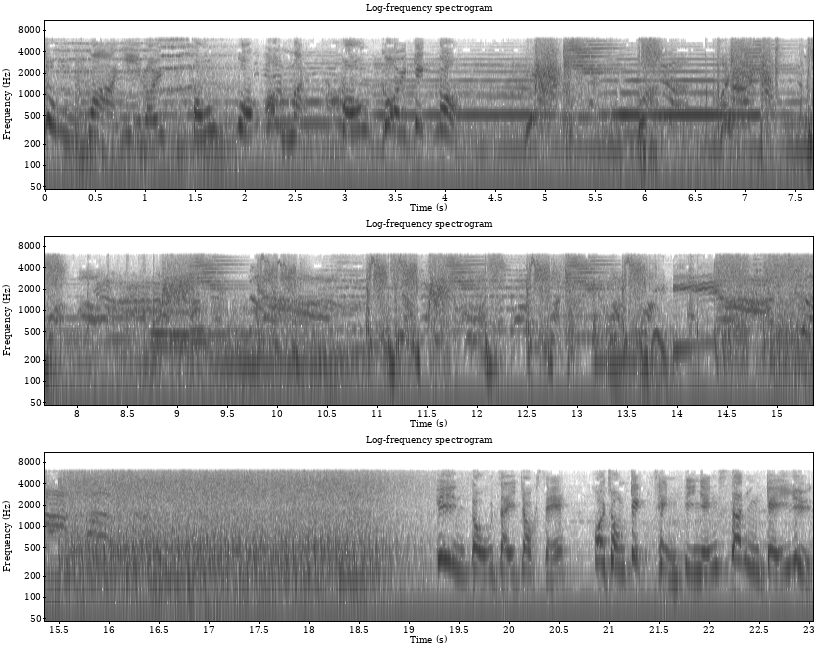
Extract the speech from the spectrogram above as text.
中华儿女保国安民，慷慨激昂。编导制作社开创激情电影新纪元。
